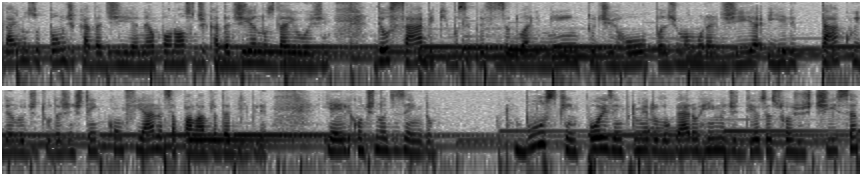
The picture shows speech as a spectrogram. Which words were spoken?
Dai-nos o pão de cada dia, né? O pão nosso de cada dia nos dai hoje. Deus sabe que você precisa do alimento, de roupas, de uma moradia e Ele tá cuidando de tudo. A gente tem que confiar nessa palavra da Bíblia. E aí ele continua dizendo: Busquem, pois, em primeiro lugar o reino de Deus e a sua justiça,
